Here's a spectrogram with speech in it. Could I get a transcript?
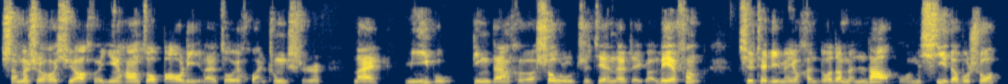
什么时候需要和银行做保理来作为缓冲池，来弥补订单和收入之间的这个裂缝？其实这里面有很多的门道，我们细的不说。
